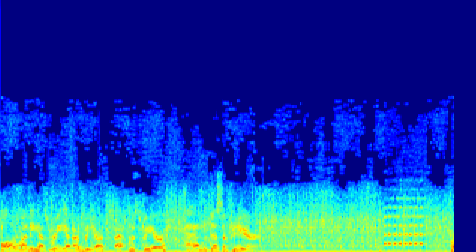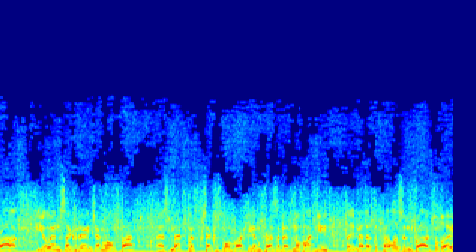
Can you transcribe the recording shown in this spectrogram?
already has re-entered the Earth's atmosphere and disappeared. Prague. UN Secretary General Thant has met with Czechoslovakian President Novotny. They met at the palace in Prague today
